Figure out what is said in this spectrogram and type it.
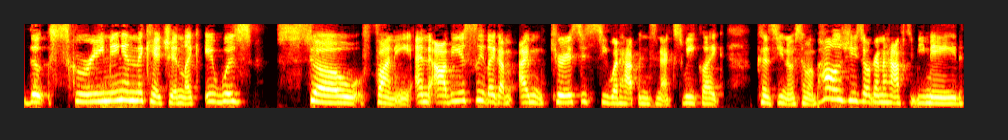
the screaming in the kitchen, like it was so funny and obviously like I'm, I'm curious to see what happens next week like because you know some apologies are going to have to be made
